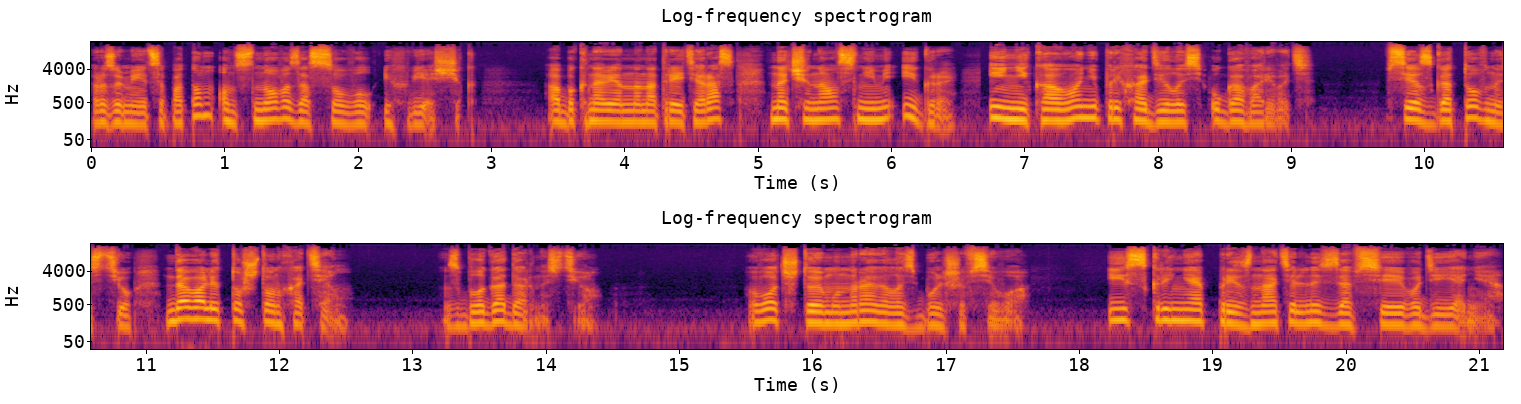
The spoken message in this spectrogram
Разумеется, потом он снова засовывал их в ящик обыкновенно на третий раз начинал с ними игры, и никого не приходилось уговаривать. Все с готовностью давали то, что он хотел. С благодарностью. Вот что ему нравилось больше всего. Искренняя признательность за все его деяния.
